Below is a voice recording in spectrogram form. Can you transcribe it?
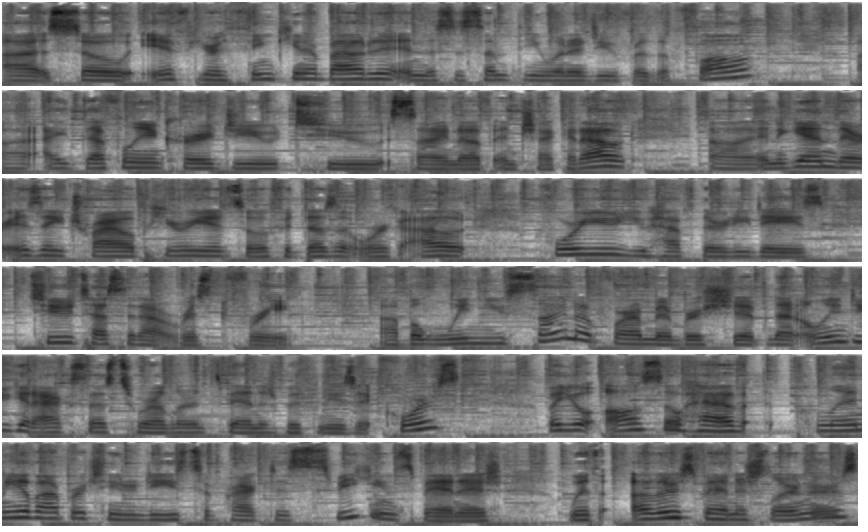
Uh, so if you're thinking about it and this is something you want to do for the fall, uh, I definitely encourage you to sign up and check it out. Uh, and again, there is a trial period, so if it doesn't work out for you, you have 30 days to test it out risk free. Uh, but when you sign up for our membership, not only do you get access to our Learn Spanish with Music course, but you'll also have plenty of opportunities to practice speaking Spanish with other Spanish learners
